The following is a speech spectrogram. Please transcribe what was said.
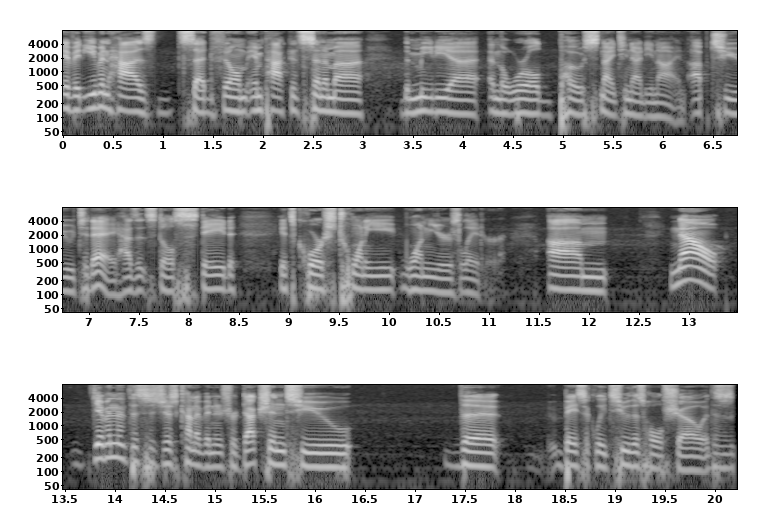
if it even has, said film impacted cinema, the media, and the world post 1999 up to today? Has it still stayed its course 21 years later? Um, now, given that this is just kind of an introduction to the basically to this whole show, this is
